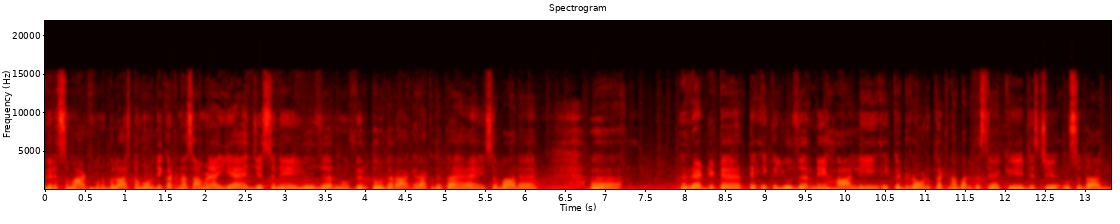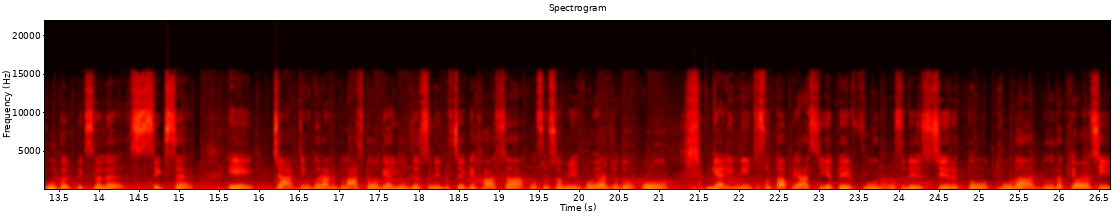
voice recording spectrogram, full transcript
ਫਿਰ ਸਮਾਰਟਫੋਨ ਬਲਾਸਟ ਹੋਣ ਦੀ ਘਟਨਾ ਸਾਹਮਣੇ ਆਈ ਹੈ, ਜਿਸ ਨੇ ਯੂਜ਼ਰ ਨੂੰ ਫਿਰ ਤੋਂ ਡਰਾ ਕੇ ਰੱਖ ਦਿੱਤਾ ਹੈ। ਇਸ ਵਾਰ ਰੈਡਿਟ ਤੇ ਇੱਕ ਯੂਜ਼ਰ ਨੇ ਹਾਲ ਹੀ ਇੱਕ ਡਰਾਉਣ ਘਟਨਾ ਬਾਰੇ ਦੱਸਿਆ ਕਿ ਜਿਸ 'ਚ ਉਸ ਦਾ Google Pixel 6a ਚਾਰਜਿੰਗ ਦੌਰਾਨ ਬਲਾਸਟ ਹੋ ਗਿਆ। ਯੂਜ਼ਰਸ ਨੇ ਦੱਸਿਆ ਕਿ ਹਾਦਸਾ ਉਸ ਸਮੇਂ ਹੋਇਆ ਜਦੋਂ ਉਹ ਗਹਿਰੀ ਨੀਂਦ 'ਚ ਸੁੱਤਾ ਪਿਆ ਸੀ ਅਤੇ ਫੋਨ ਉਸ ਦੇ ਸਿਰ ਤੋਂ ਥੋੜਾ ਦੂਰ ਰੱਖਿਆ ਹੋਇਆ ਸੀ।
